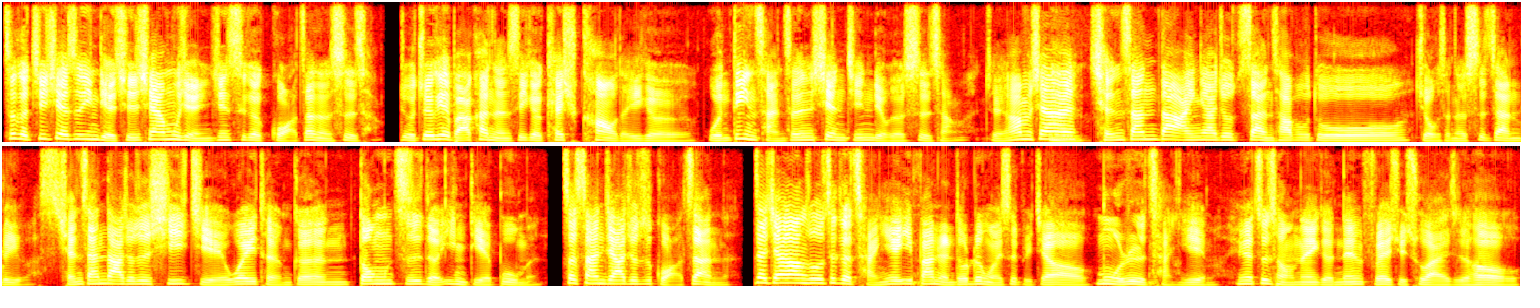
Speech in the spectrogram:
这个机械式硬碟其实现在目前已经是个寡占的市场，我觉得可以把它看成是一个 cash cow 的一个稳定产生现金流的市场。对，他们现在前三大应该就占差不多九成的市占率吧。前三大就是希捷、威腾跟东芝的硬碟部门。这三家就是寡占了，再加上说这个产业一般人都认为是比较末日产业嘛，因为自从那个 Name Flash 出来之后，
